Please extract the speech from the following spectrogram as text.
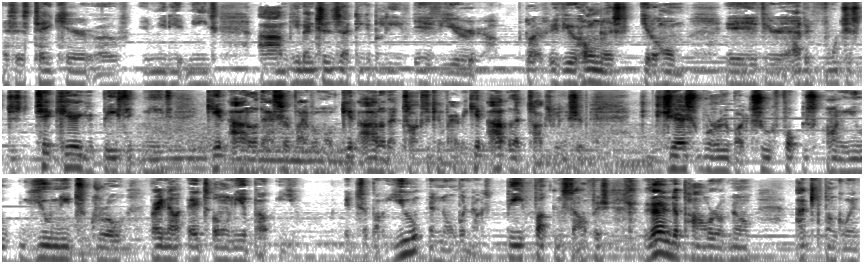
It says take care of immediate needs. Um, he mentions, I think, I believe, if you're if you're homeless, get a home. If you're having food, just just take care of your basic needs. Get out of that survival mode. Get out of that toxic environment. Get out of that toxic relationship. Just worry about you. Focus on you. You need to grow. Right now, it's only about you. It's about you and no one else. Be fucking selfish. Learn the power of no. I keep on going.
